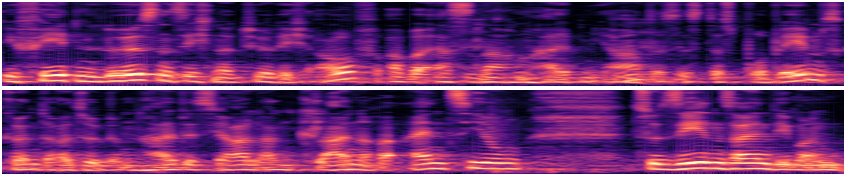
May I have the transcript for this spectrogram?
Die Fäden lösen sich natürlich auf, aber erst nach einem halben Jahr. Das ist das Problem. Es könnte also über ein halbes Jahr lang kleinere Einziehungen zu sehen sein, die man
